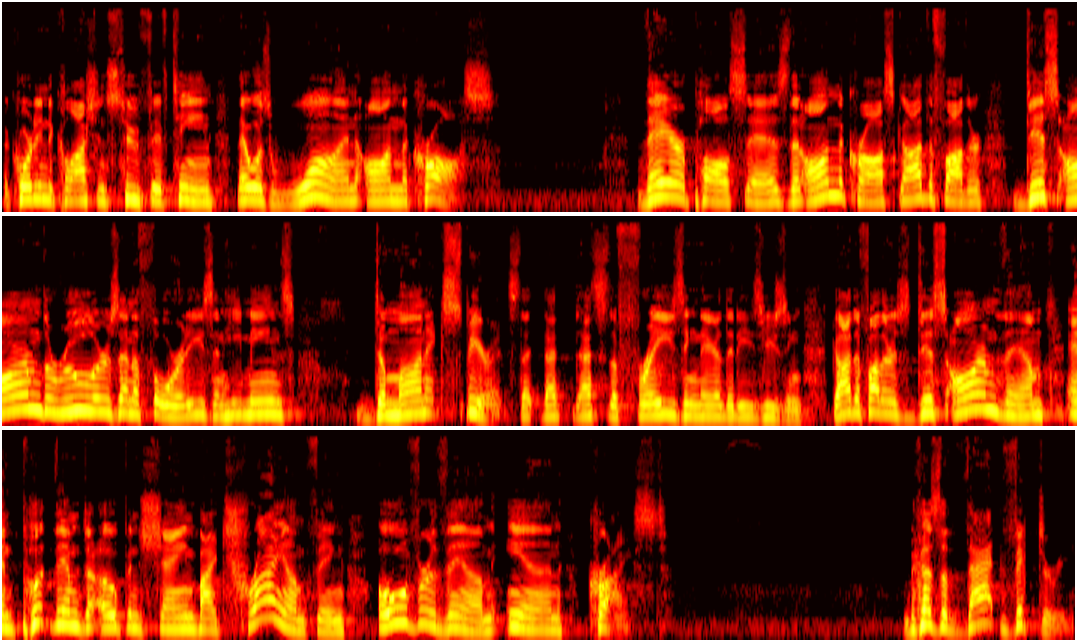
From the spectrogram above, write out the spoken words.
according to Colossians 2:15, that was won on the cross. There, Paul says that on the cross, God the Father disarmed the rulers and authorities, and he means demonic spirits. That, that, that's the phrasing there that he's using. God the Father has disarmed them and put them to open shame by triumphing over them in Christ. Because of that victory,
